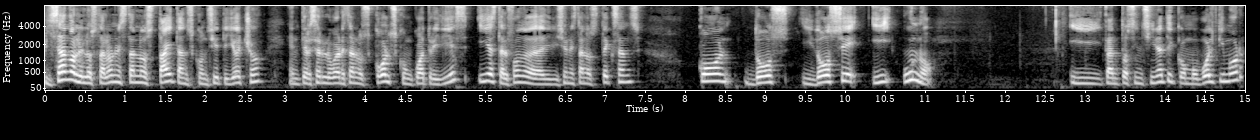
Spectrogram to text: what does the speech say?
Pisándole los talones están los Titans con 7 y 8. En tercer lugar están los Colts con 4 y 10. Y hasta el fondo de la división están los Texans con 2 y 12 y 1 y tanto Cincinnati como Baltimore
